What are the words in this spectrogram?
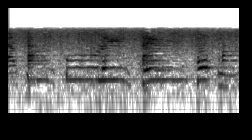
给小地铺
